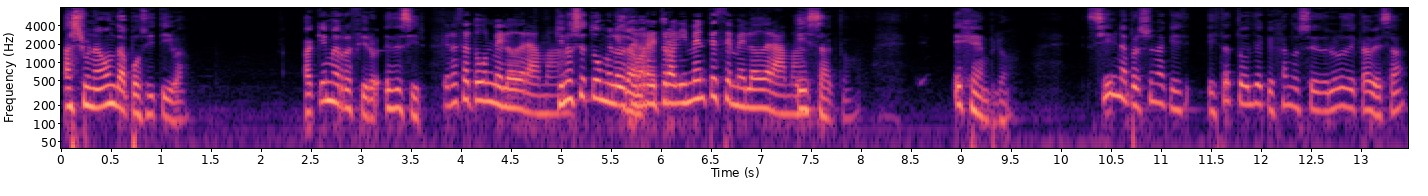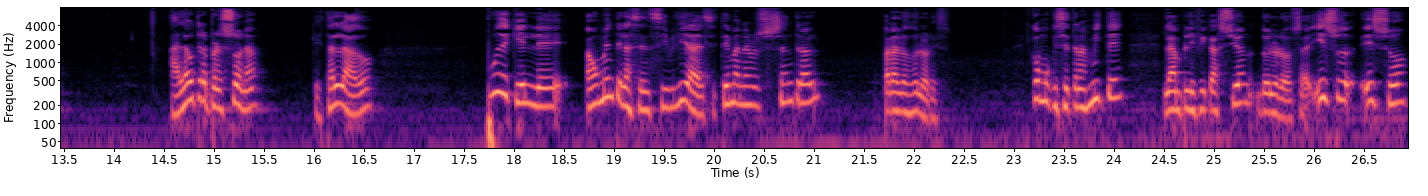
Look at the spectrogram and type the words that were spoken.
haya una onda positiva. ¿A qué me refiero? Es decir, Que no sea todo un melodrama. que no sea todo un Que melodrama. se retroalimente ese melodrama. Exacto. Ejemplo. Si hay una persona que está todo el día quejándose de dolor de cabeza, a la otra persona que está al lado, puede que le aumente la sensibilidad del sistema nervioso central para los dolores. Es como que se transmite la amplificación dolorosa. Y eso, eso,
